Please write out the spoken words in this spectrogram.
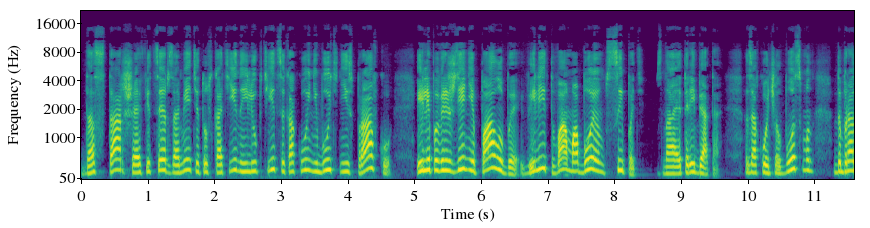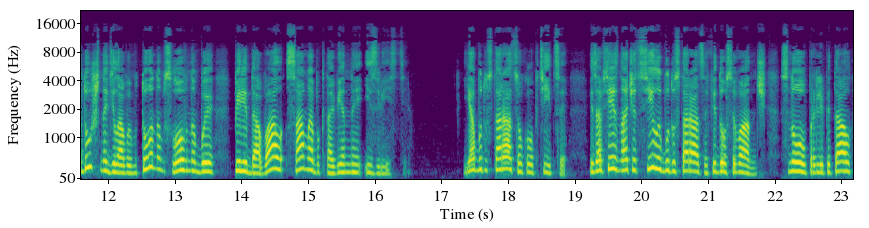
да старший офицер заметит у скотины или у птицы какую-нибудь неисправку или повреждение палубы, велит вам обоим всыпать. Знает ребята, — закончил боцман добродушно деловым тоном, словно бы передавал самое обыкновенное известие. «Я буду стараться около птицы», Изо всей, значит, силы буду стараться, Федос Иванович, снова пролепетал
